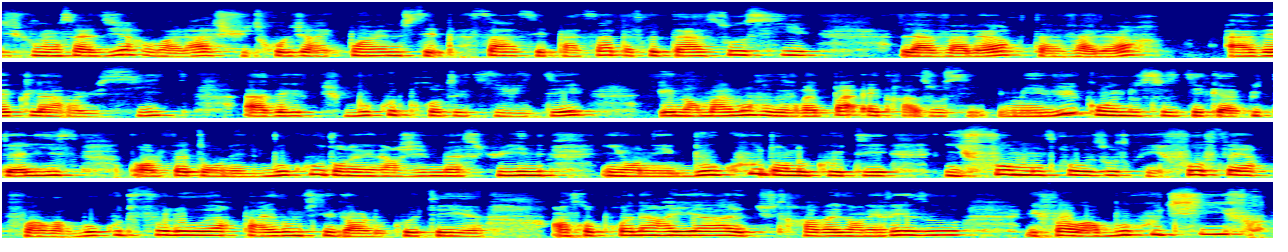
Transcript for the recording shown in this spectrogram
tu commences à dire, voilà, je suis trop dur avec moi-même, c'est pas ça, c'est pas ça, parce que tu as associé la valeur, ta valeur, avec la réussite, avec beaucoup de protectivité, et normalement ça devrait pas être associé. Mais vu qu'on est une société capitaliste, dans le fait on est beaucoup dans l'énergie masculine et on est beaucoup dans le côté il faut montrer aux autres, il faut faire, il faut avoir beaucoup de followers. Par exemple, si tu es dans le côté euh, entrepreneuriat et tu travailles dans les réseaux, il faut avoir beaucoup de chiffres.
